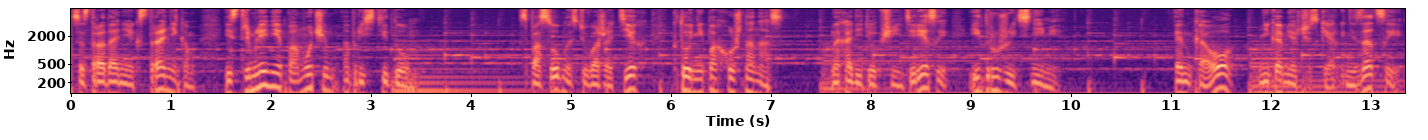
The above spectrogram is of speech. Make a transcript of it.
Сострадание к странникам и стремление помочь им обрести дом. Способность уважать тех, кто не похож на нас, находить общие интересы и дружить с ними. НКО, некоммерческие организации,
